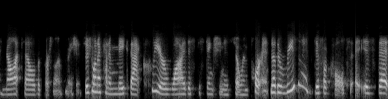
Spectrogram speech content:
cannot sell the personal information. So I just want to kind of make that clear why this distinction is so important. Now, the reason it's difficult is that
